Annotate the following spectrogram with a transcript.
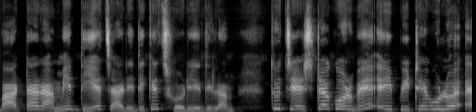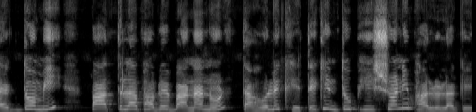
বাটার আমি দিয়ে চারিদিকে ছড়িয়ে দিলাম। তো চেষ্টা করবে এই পিঠেগুলো একদমই পাতলাভাবে বানানোর, তাহলে খেতে কিন্তু ভীষণই ভালো লাগে।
